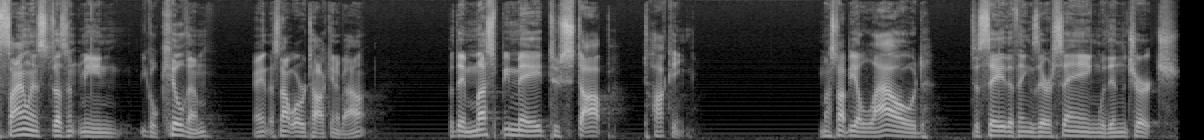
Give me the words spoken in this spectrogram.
Silence doesn't mean you go kill them, right? That's not what we're talking about. But they must be made to stop talking. Must not be allowed to say the things they're saying within the church.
